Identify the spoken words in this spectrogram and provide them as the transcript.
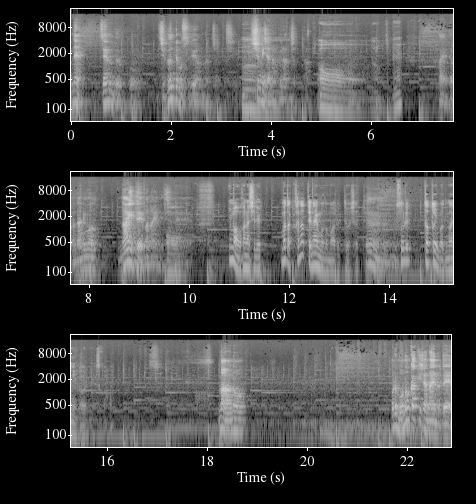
ね全部こう自分でもするようになっちゃったし、趣味じゃなくなっちゃった。ああなるほどね。はいだから何もないといえばないんですよね。今お話でまだ叶ってないものもあるっておっしゃって、うん、それ例えば何があるんですか？まああの俺物書きじゃないので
